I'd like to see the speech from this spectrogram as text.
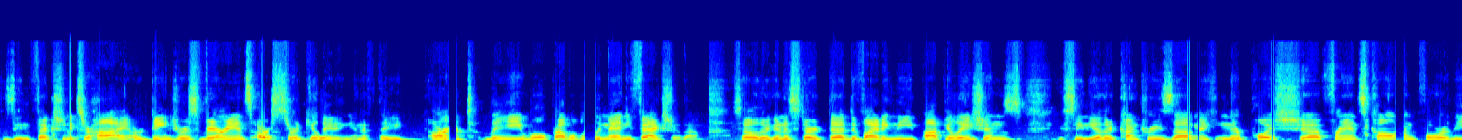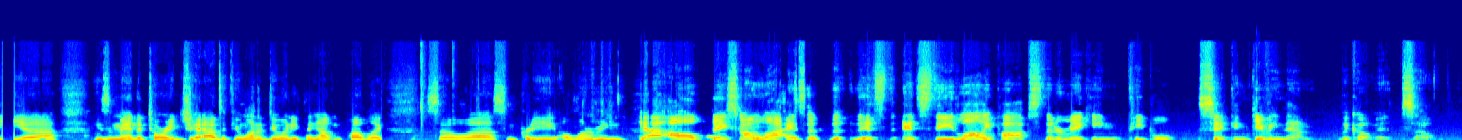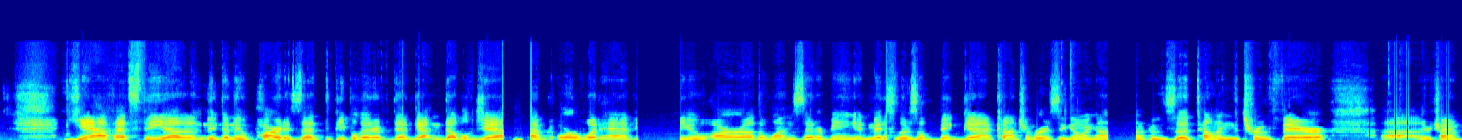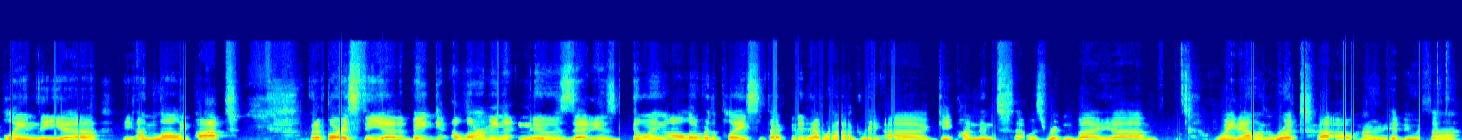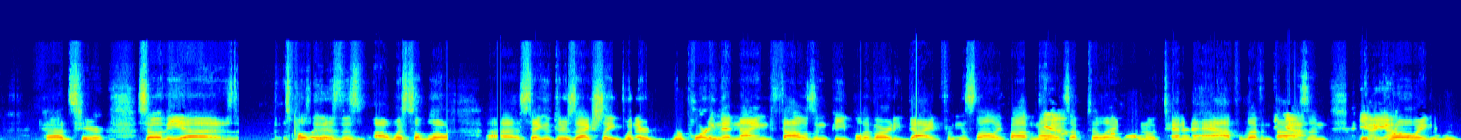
the infection rates are high or dangerous variants are circulating, and if they aren't, they will probably manufacture them. So they're going to start uh, dividing the populations. You've seen the other countries uh, making their push. Uh, France calling for the uh, these mandatory jabs if you want to do anything out in public. So uh, some pretty alarming. yeah, all based on lies. The, the, it's it's the lollipops that are making people sick and giving them the COVID. So Yeah, that's the uh, new, the new part is that the people that have that gotten double jabbed or what have you are uh, the ones that are being admitted. So there's a big uh, controversy going on. Who's uh, telling the truth there? Uh, they're trying to blame the uh, the unlollipopped. But of course, the uh, the big alarming news that is going all over the place. In fact, we did have one on a green, uh, gate pundit that was written by um, Wayne Allyn Root. Uh oh, now you're gonna hit me with uh, ads here. So the uh, supposedly there's this uh, whistleblower uh, saying that there's actually when they're reporting that 9,000 people have already died from this lollipop. Now Yeah. it's up to like I don't know 10 and a half, 11,000 yeah, yeah. growing. And we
